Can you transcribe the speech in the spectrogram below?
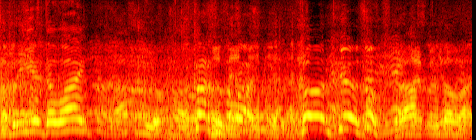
Габриэль, давай. Карту давай. Торпеду. Красную давай.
